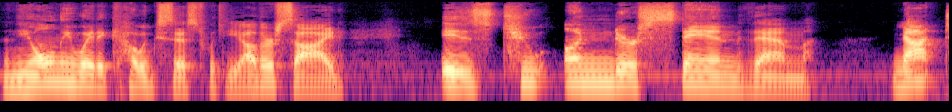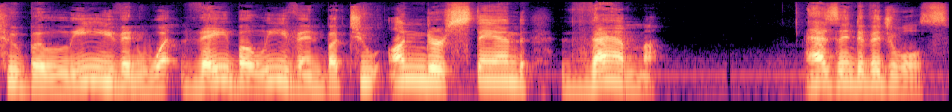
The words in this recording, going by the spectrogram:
And the only way to coexist with the other side is to understand them not to believe in what they believe in, but to understand them as individuals.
